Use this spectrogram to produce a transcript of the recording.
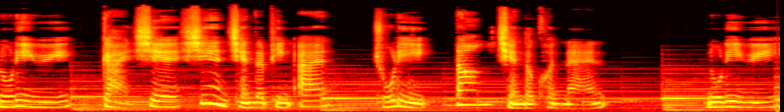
努力于感谢现前的平安，处理。当前的困难，努力于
